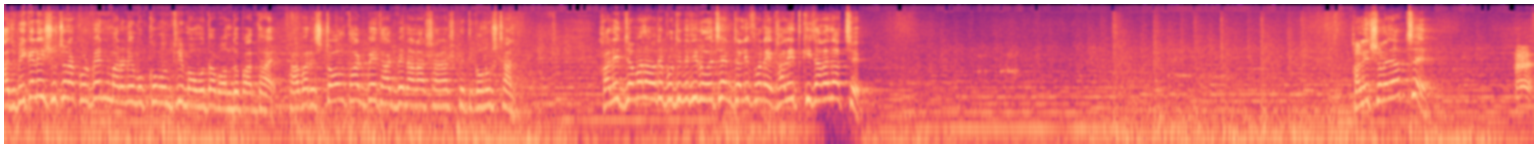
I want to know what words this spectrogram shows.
আজ বিকেলেই সূচনা করবেন মাননীয় মুখ্যমন্ত্রী মমতা বন্দ্যোপাধ্যায়। খাবারের স্টল থাকবে থাকবে নানা সাংস্কৃতিক অনুষ্ঠান। খালিদ জামাল আমাদের প্রতিনিধি রয়েছেন টেলিফোনে। খালিদ, কি জানা যাচ্ছে? খালিদ, শোনা যাচ্ছে? হ্যাঁ।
